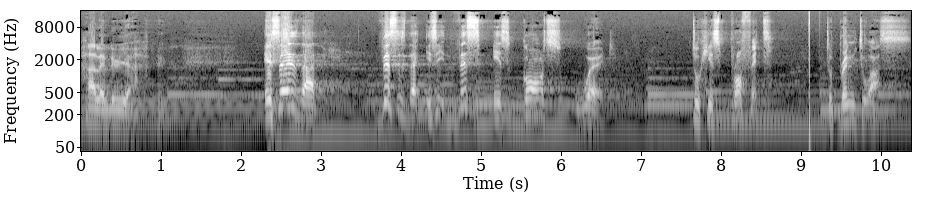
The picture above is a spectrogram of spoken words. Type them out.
Hallelujah. It says that this is the you see, this is God's word to his prophet to bring to us.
